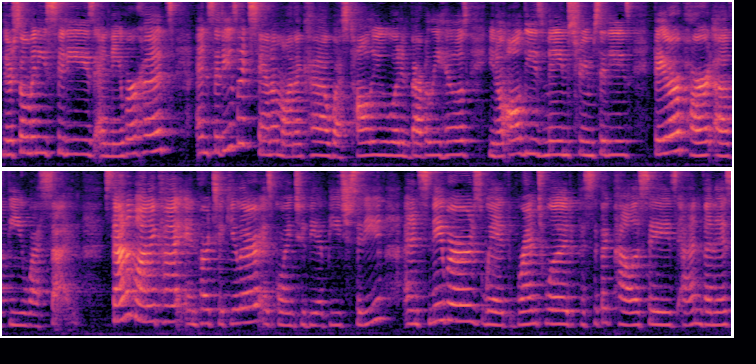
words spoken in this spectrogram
There's so many cities and neighborhoods. And cities like Santa Monica, West Hollywood, and Beverly Hills, you know, all these mainstream cities, they are part of the West Side. Santa Monica in particular is going to be a beach city and its neighbors with Brentwood, Pacific Palisades, and Venice,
